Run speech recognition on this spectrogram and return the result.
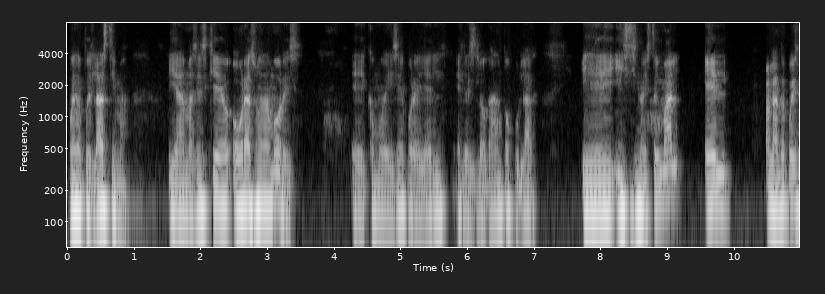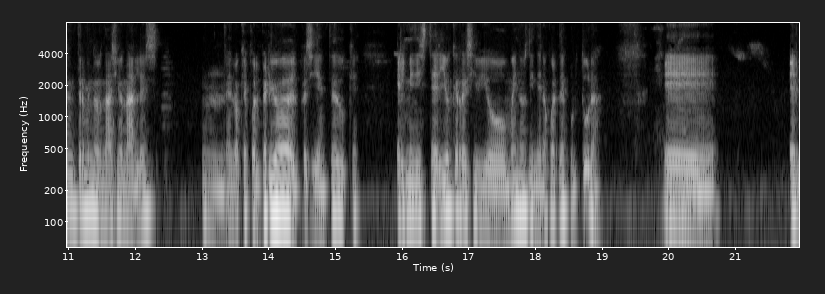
Bueno, pues lástima. Y además es que obras son amores, eh, como dice por ahí el eslogan popular. y si no estoy mal, él, hablando pues en términos nacionales, mm, en lo que fue el periodo del presidente Duque, el ministerio que recibió menos dinero fue el de cultura. Eh, el,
